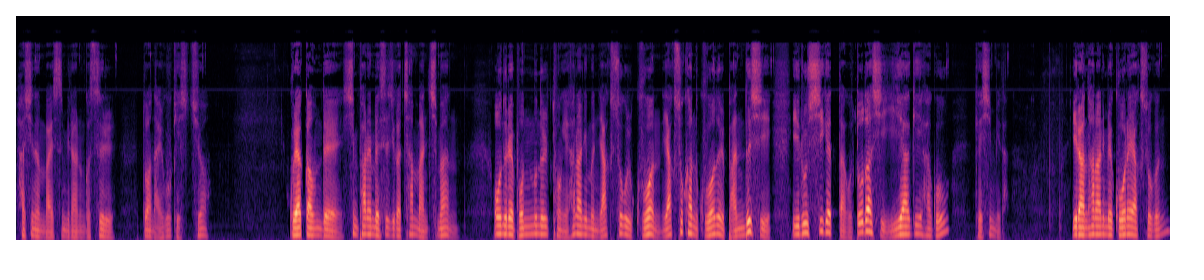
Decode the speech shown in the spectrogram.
하시는 말씀이라는 것을 또한 알고 계시죠? 구약 가운데 심판의 메시지가 참 많지만 오늘의 본문을 통해 하나님은 약속을 구원, 약속한 구원을 반드시 이루시겠다고 또다시 이야기하고 계십니다. 이러한 하나님의 구원의 약속은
